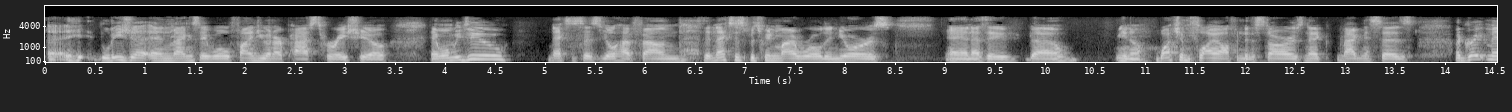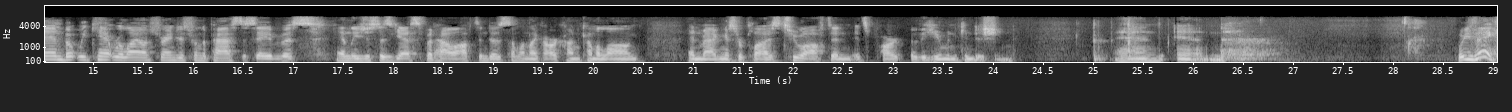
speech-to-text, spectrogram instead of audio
uh, Leeja and Magnus say, we'll find you in our past Horatio. And when we do, Nexus says, you'll have found the nexus between my world and yours. And as they, uh, you know, watch him fly off into the stars, Magnus says, a great man, but we can't rely on strangers from the past to save us. And Leeja says, yes, but how often does someone like Archon come along? And Magnus replies, too often. It's part of the human condition and end. What do you think?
